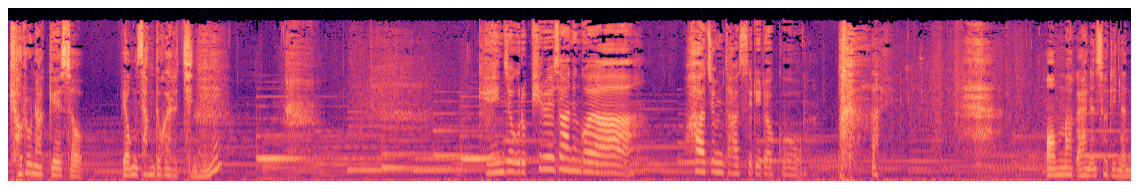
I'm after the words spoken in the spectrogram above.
결혼학교에서 명상도 가르치니? 개인적으로 필요해서 하는 거야. 화 좀 다스리려고. 엄마가 하는 소리는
